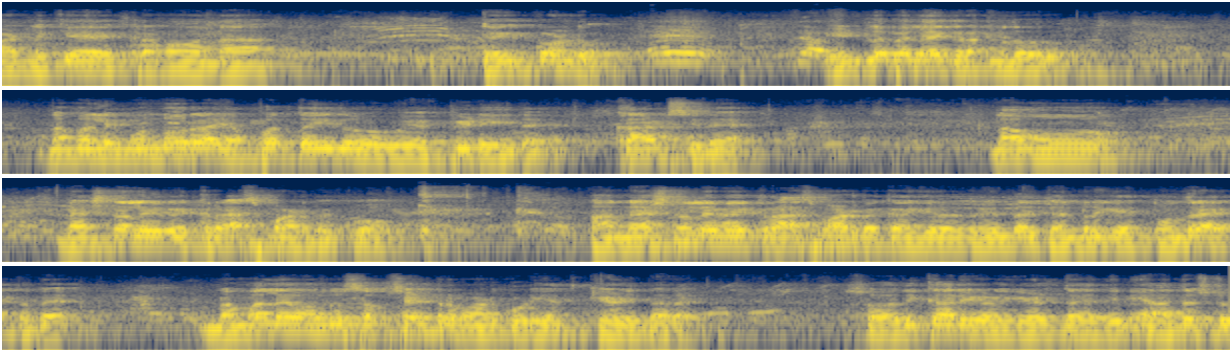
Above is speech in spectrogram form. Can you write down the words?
ಮಾಡಲಿಕ್ಕೆ ಕ್ರಮವನ್ನು ತೆಗೆದುಕೊಂಡು ಇಂಡ್ಲಬೆಲೆ ಗ್ರಾಮದವರು, ನಮ್ಮಲ್ಲಿ ಮುನ್ನೂರ ಎಪ್ಪತ್ತೈದು ಎಫ್ ಪಿ ಡಿ ಇದೆ ಕಾರ್ಡ್ಸ್ ಇದೆ. ನಾವು ನ್ಯಾಷನಲ್ ಹೈವೇ ಕ್ರಾಸ್ ಮಾಡಬೇಕು. ಆ ನ್ಯಾಷನಲ್ ಹೈವೇ ಕ್ರಾಸ್ ಮಾಡಬೇಕಾಗಿರೋದ್ರಿಂದ ಜನರಿಗೆ ತೊಂದರೆ ಆಗ್ತದೆ. ನಮ್ಮಲ್ಲೇ ಒಂದು ಸಬ್ ಸೆಂಟರ್ ಮಾಡಿಕೊಡಿ ಅಂತ ಕೇಳಿದ್ದಾರೆ. ಸೊ ಅಧಿಕಾರಿಗಳಿಗೆ ಹೇಳ್ತಾ ಇದ್ದೀನಿ, ಆದಷ್ಟು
